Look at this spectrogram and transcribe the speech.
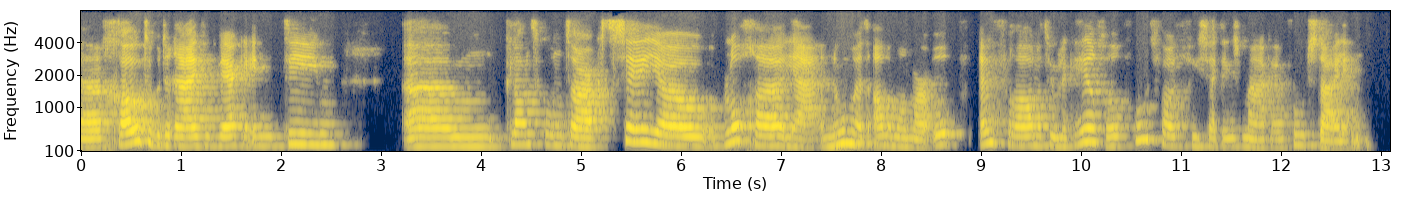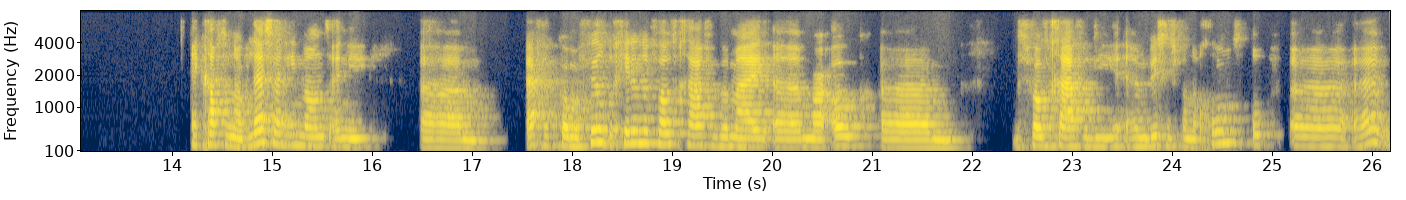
Uh, grote bedrijven, werken in een team, um, klantcontact, SEO, bloggen, ja, noem het allemaal maar op. En vooral natuurlijk heel veel foodfotografie settings maken en foodstyling. Ik gaf toen ook les aan iemand en die, um, eigenlijk komen veel beginnende fotografen bij mij, uh, maar ook um, dus fotografen die hun business van de grond op uh, hè,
